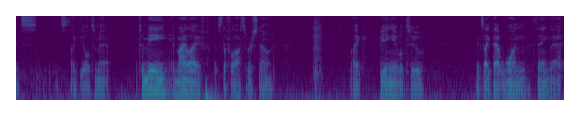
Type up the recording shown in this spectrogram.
It's it's like the ultimate. To me, in my life, it's the philosopher's stone. like being able to. It's like that one thing that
